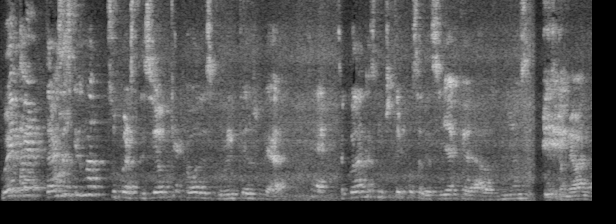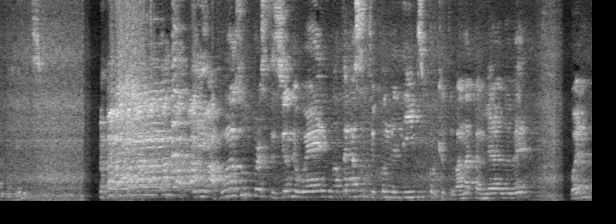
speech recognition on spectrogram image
Güey, tal vez es que es una superstición que acabo de descubrir que es real. ¿Se acuerdan que hace mucho tiempo se decía que a los niños les cambiaban el IMSS? Y fue una superstición de, güey, no tengas a tu hijo en el IMSS porque te van a cambiar al bebé. Bueno,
